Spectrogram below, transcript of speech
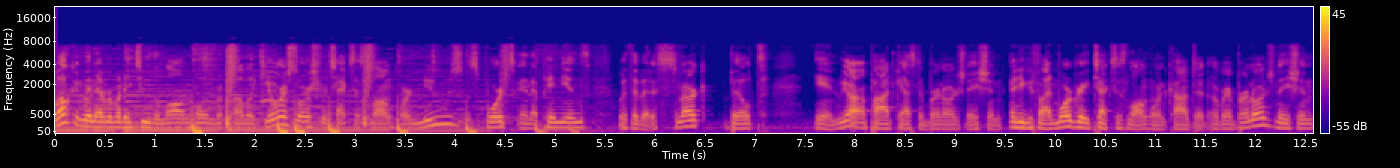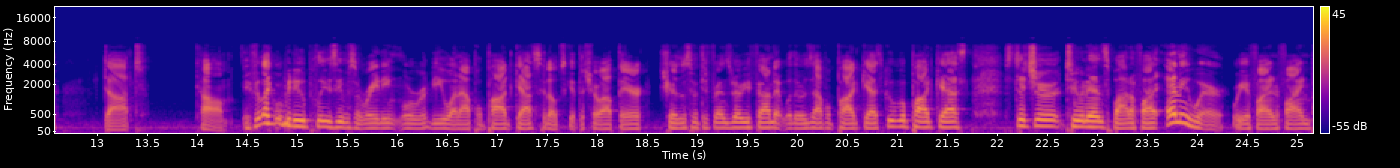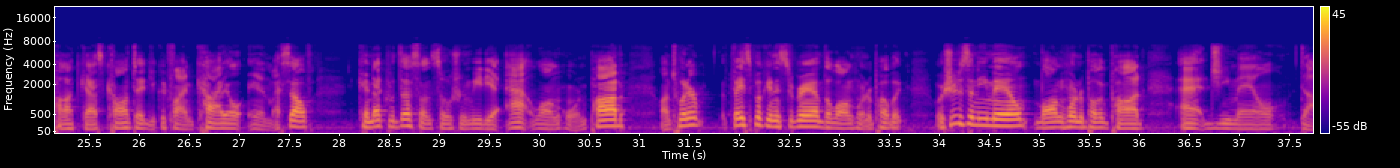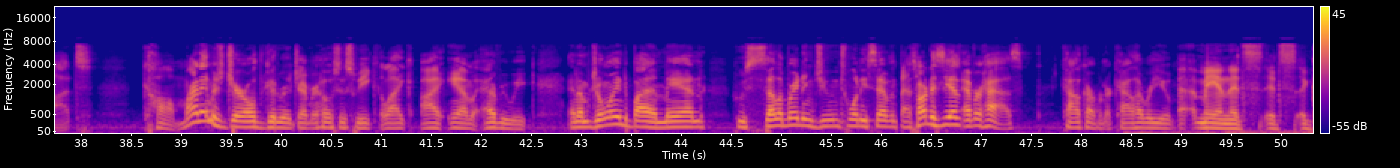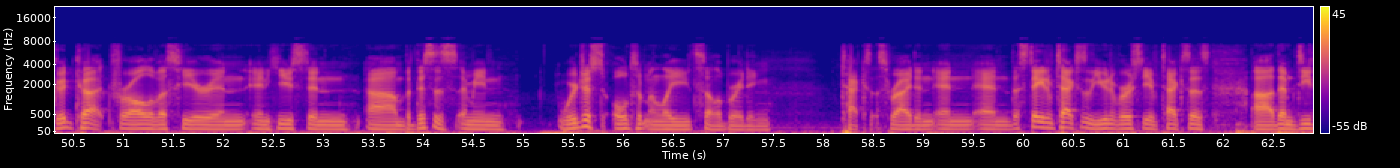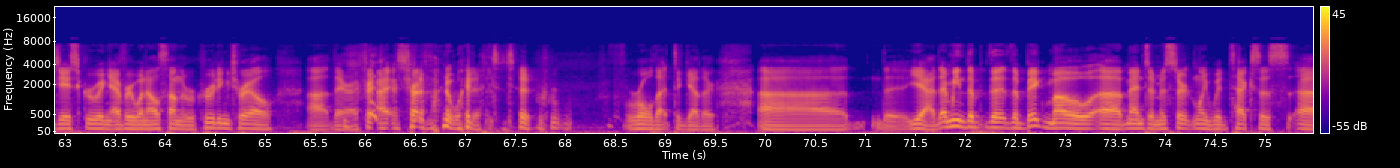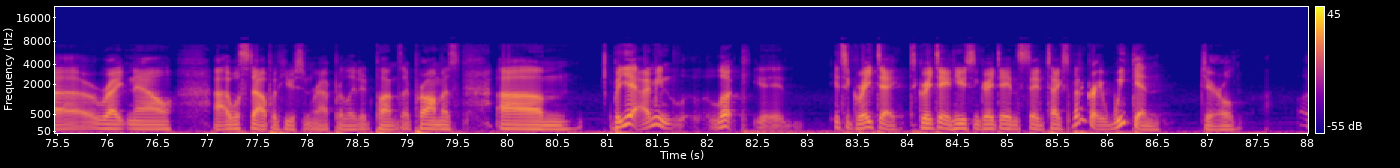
Welcome in everybody to the Longhorn Republic, your source for Texas Longhorn news, sports, and opinions with a bit of snark built in. We are a podcast of Burnt Orange Nation, and you can find more great Texas Longhorn content over at burntorangenation.com. If you like what we do, please leave us a rating or review on Apple Podcasts. It helps get the show out there. Share this with your friends wherever you found it, whether it was Apple Podcasts, Google Podcasts, Stitcher, TuneIn, Spotify, anywhere where you find fine podcast content. You could find Kyle and myself. Connect with us on social media at Longhorn Pod on Twitter, Facebook, and Instagram, The Longhorn Republic, or shoot us an email, longhornrepublicpod at gmail.com. My name is Gerald Goodrich. I'm your host this week, like I am every week. And I'm joined by a man who's celebrating June 27th as hard as he has, ever has. Kyle Carpenter. Kyle, how are you? Uh, man, that's it's a good cut for all of us here in in Houston. Um, but this is, I mean, we're just ultimately celebrating Texas, right? And and and the state of Texas, the University of Texas, uh, them DJ screwing everyone else on the recruiting trail. Uh, there, I, I, was trying to find a way to, to, to roll that together. Uh, the, yeah, I mean the the the big Mo uh, momentum is certainly with Texas uh, right now. I will stop with Houston rap related puns, I promise. Um, but yeah, I mean, look. It, it's a great day. It's a great day in Houston, great day in the state of Texas. Been a great weekend, Gerald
